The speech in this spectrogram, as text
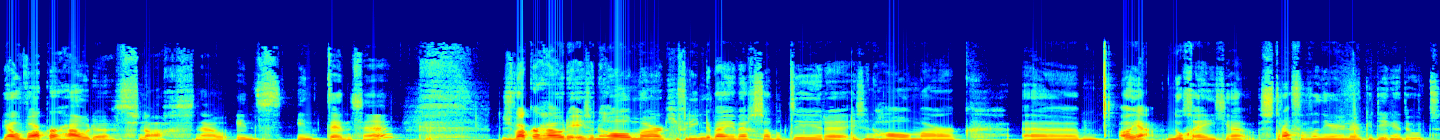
Jou wakker houden s'nachts. Nou, in, intens hè. Dus wakker houden is een hallmark. Je vrienden bij je weg saboteren is een hallmark. Um, oh ja, nog eentje. Straffen wanneer je leuke dingen doet.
